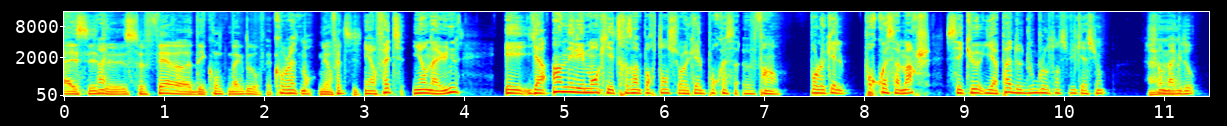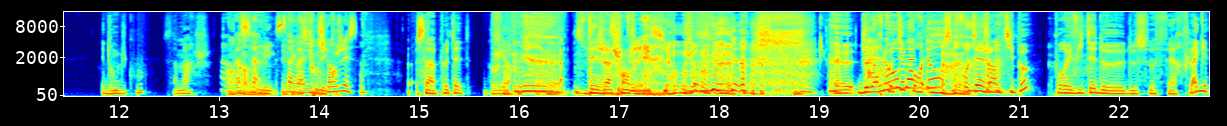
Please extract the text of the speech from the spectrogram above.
à essayer Ouais. de se faire euh, des comptes McDo, en fait. Complètement. Mais en fait, si. Et en fait, il y en a une. Et il y a un élément qui est très important sur lequel pourquoi ça, euh, enfin, pour lequel pourquoi ça marche, c'est qu'il n'y a pas de double authentification sur Ah. McDo. Et donc du coup, ça marche. Ah, bah, Encore ça, va vite changer, ça. Ça a peut-être d'ailleurs euh, déjà changé. Euh, de leur Allô, côté, pour, ils se protègent un petit peu pour éviter de, de se faire flag.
